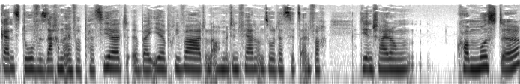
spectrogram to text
ganz doofe Sachen einfach passiert äh, bei ihr privat und auch mit den Pferden und so, dass jetzt einfach die Entscheidung kommen musste.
